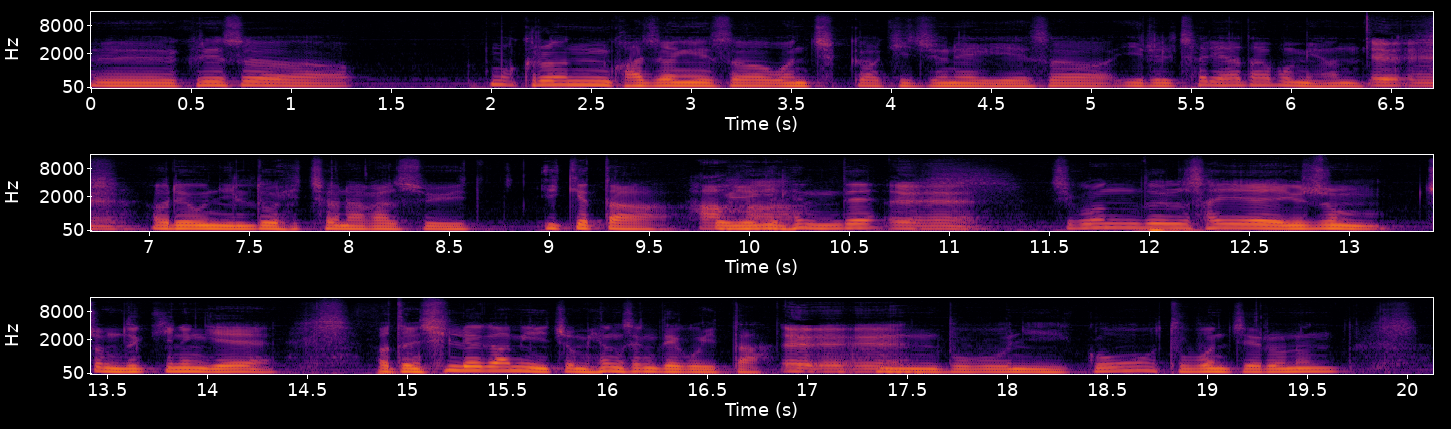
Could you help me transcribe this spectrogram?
에, 그래서 뭐 그런 과정에서 원칙과 기준에 의해서 일을 처리하다 보면 예, 예, 어려운 일도 헤쳐나갈 수 있, 있겠다고 하하. 얘기를 했는데 예, 예. 직원들 사이에 요즘 좀 느끼는 게 어떤 신뢰감이 좀 형성되고 있다 예, 예, 예. 는 부분이 있고 두 번째로는 에,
